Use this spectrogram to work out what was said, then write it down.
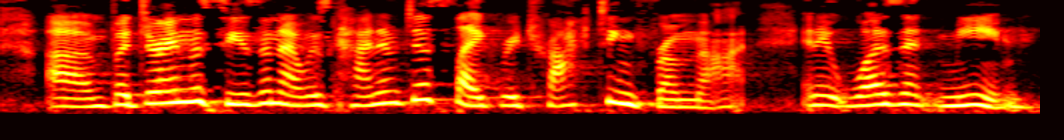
um, but during the season, I was kind of just like retracting from that. And it wasn't me.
